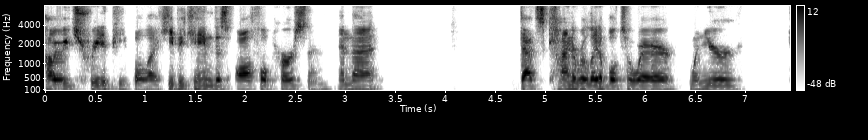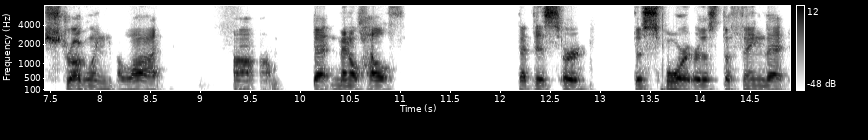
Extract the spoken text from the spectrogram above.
how he treated people. Like he became this awful person and that that's kind of relatable to where when you're struggling a lot, um, that mental health, that this or the sport or this the thing that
